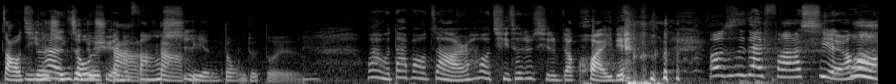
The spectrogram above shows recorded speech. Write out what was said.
找其他的周旋的方式变动就对了。哇，我大爆炸，然后骑车就骑的比较快一点。然后就是在发泄，然后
